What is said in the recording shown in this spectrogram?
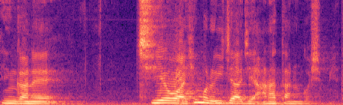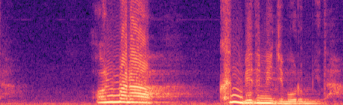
인간의 지혜와 힘을 의지하지 않았다는 것입니다. 얼마나 큰 믿음인지 모릅니다.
